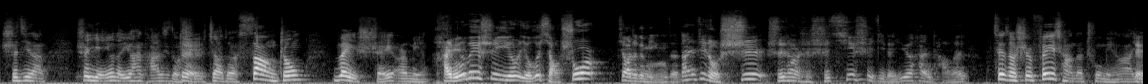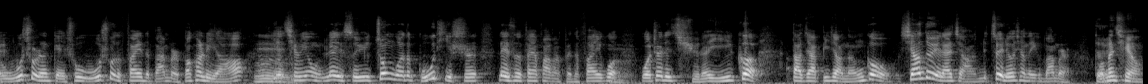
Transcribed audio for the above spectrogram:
实际上是引用的约翰·唐恩这首诗，叫做《丧钟为谁而鸣》。海明威是有有个小说叫这个名字，但是这首诗实际上是十七世纪的约翰·唐恩。这首诗非常的出名啊，有无数人给出无数的翻译的版本，包括李敖嗯也其实用类似于中国的古体诗类似的翻译方法给它翻译嗯过。我这里取了一个大家比较能够相对来讲最流行的一个版本，我们请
